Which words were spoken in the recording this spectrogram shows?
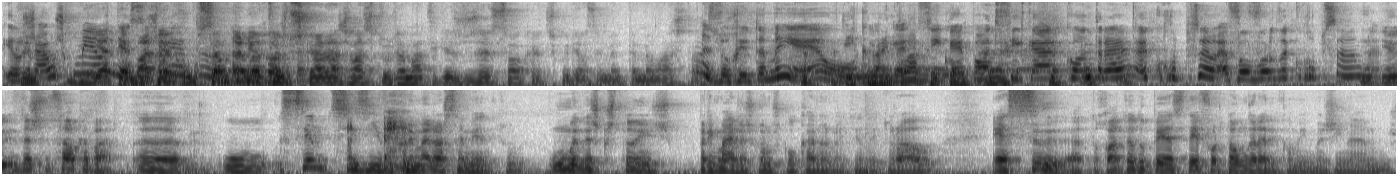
Ele já os comeu nesse Combate à corrupção também foi buscar às bases programáticas de José Sócrates, curiosamente também lá está. Mas o Rio também é. ou E que bem que ninguém, ninguém pode ficar contra a corrupção, a favor da corrupção. não é? Eu, deixa só acabar. Uh, o, sendo decisivo o primeiro orçamento, uma das questões primárias que vamos colocar na noite eleitoral é se a derrota do PSD for tão grande como imaginamos,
